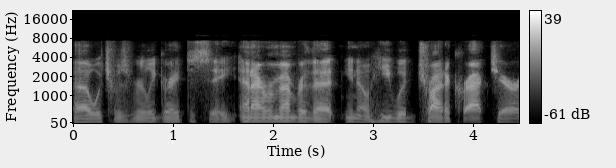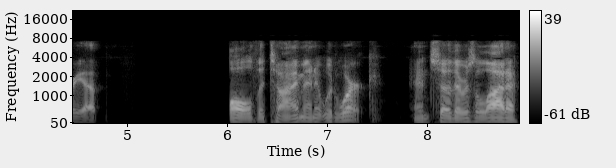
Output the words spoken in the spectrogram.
uh, which was really great to see. And I remember that you know he would try to crack Jerry up all the time and it would work. And so there was a lot of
